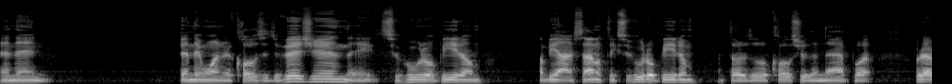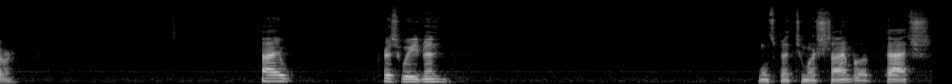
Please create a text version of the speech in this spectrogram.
And then then they wanted to close the division. They Cejudo beat him. I'll be honest, I don't think Cejudo beat him. I thought it was a little closer than that, but whatever. Hi, Chris Weidman. Won't spend too much time, but patch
